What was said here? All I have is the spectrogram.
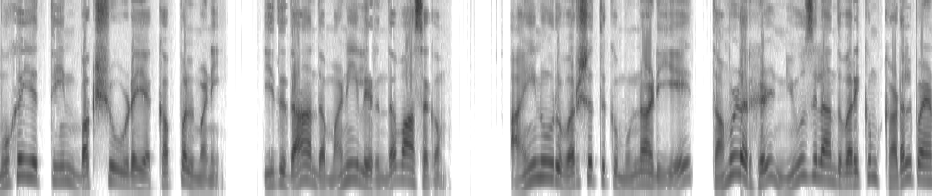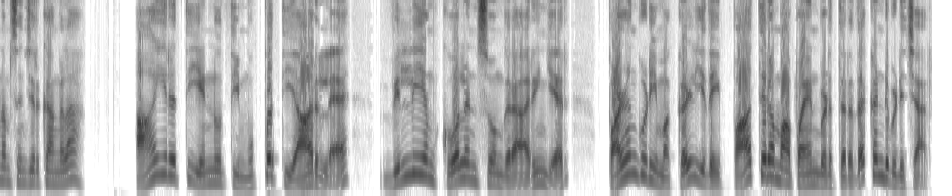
முகையத்தீன் பக்ஷு உடைய கப்பல் மணி. இதுதான் அந்த மணியிலிருந்த வாசகம். ஐநூறு வருஷத்துக்கு முன்னாடியே தமிழர்கள் நியூசிலாந்து வரைக்கும் கடல் பயணம் செஞ்சிருக்காங்களா? ஆயிரத்தி எண்ணூத்தி முப்பத்தி ஆறுல வில்லியம் கோலன்சோங்கிற அறிஞர் பழங்குடி மக்கள் இதை பாத்திரமா பயன்படுத்துறத கண்டுபிடிச்சார்.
